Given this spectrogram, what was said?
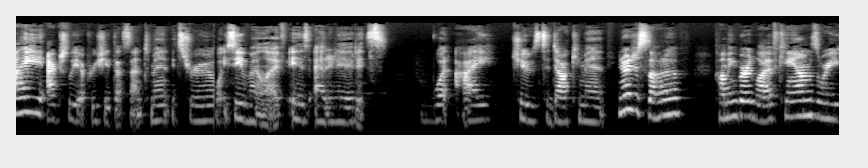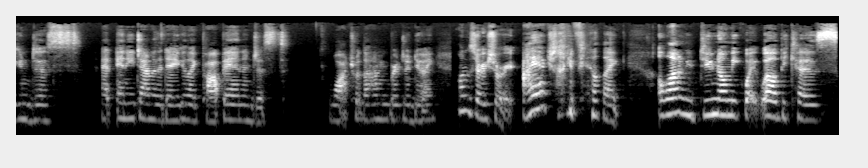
I actually appreciate that sentiment. It's true. What you see of my life is edited. It's what I choose to document. You know, I just thought of hummingbird live cams where you can just at any time of the day you can like pop in and just watch what the hummingbirds are doing. Long story short, I actually feel like a lot of you do know me quite well because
